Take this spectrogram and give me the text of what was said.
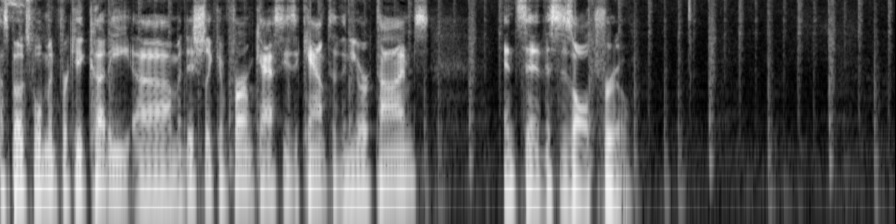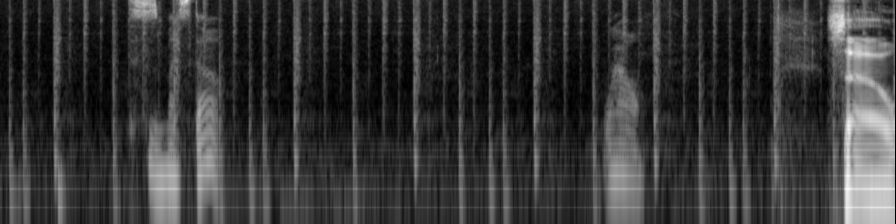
A spokeswoman for Kid Cudi um, additionally confirmed Cassie's account to the New York Times and said this is all true. This is messed up. Wow. So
